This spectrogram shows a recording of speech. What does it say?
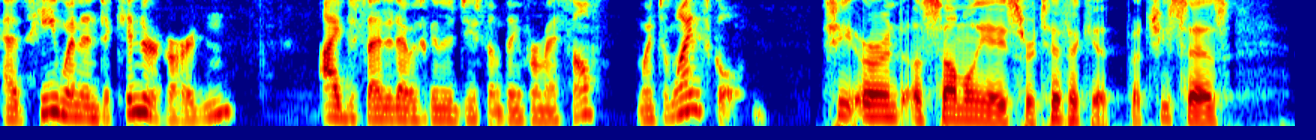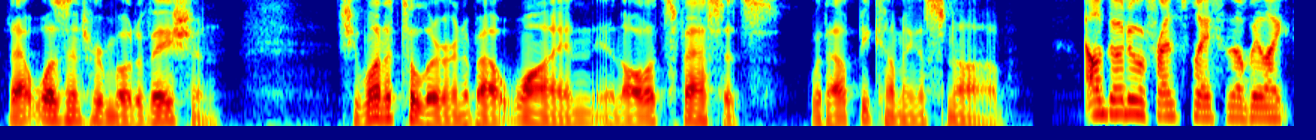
As he went into kindergarten, I decided I was going to do something for myself. Went to wine school. She earned a sommelier certificate, but she says that wasn't her motivation. She wanted to learn about wine in all its facets without becoming a snob. I'll go to a friend's place and they'll be like,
